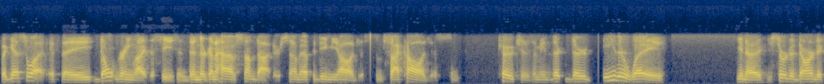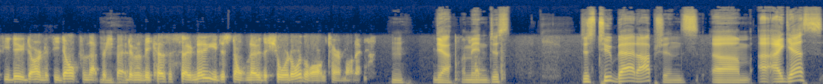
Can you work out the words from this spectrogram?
But guess what? If they don't greenlight the season, then they're going to have some doctors, some epidemiologists, some psychologists, some coaches. I mean, they're they're either way. You know, you sort of darned if you do, darned if you don't from that mm-hmm. perspective. Mm-hmm. And because it's so new, you just don't know the short or the long term on it. Mm. Yeah, I mean, just just two bad options. Um, I, I guess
